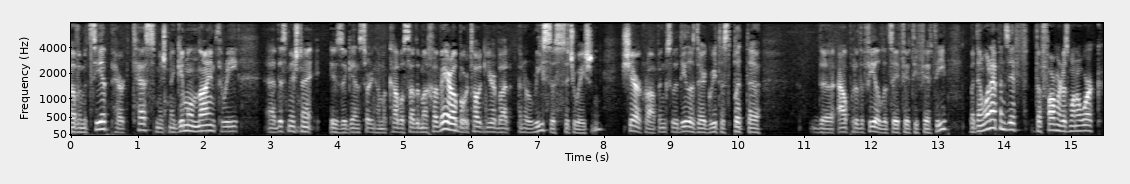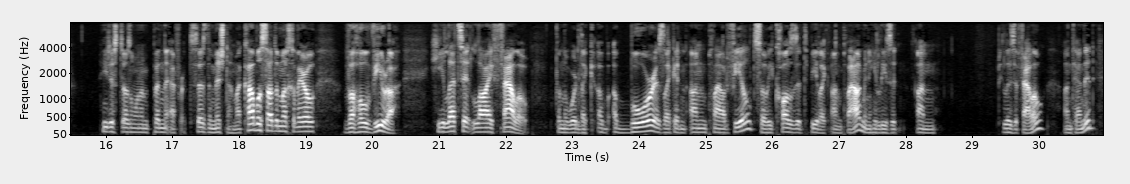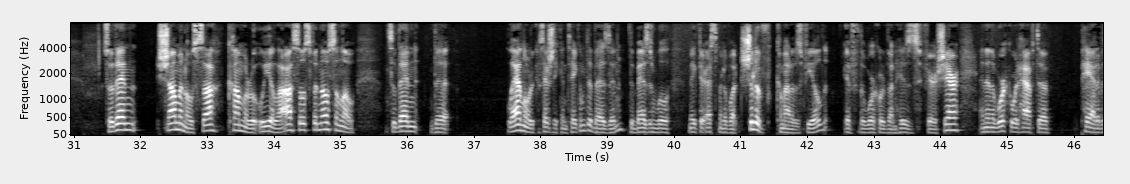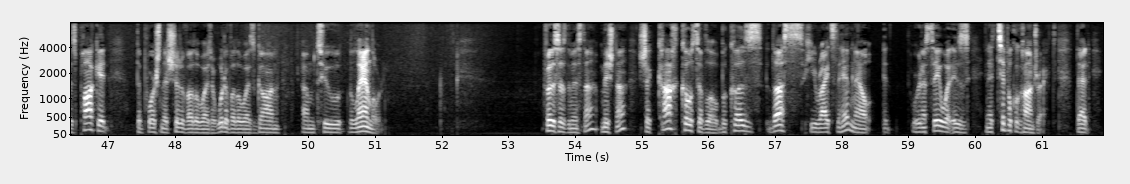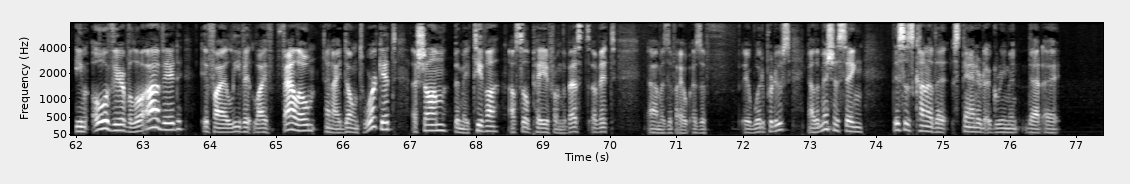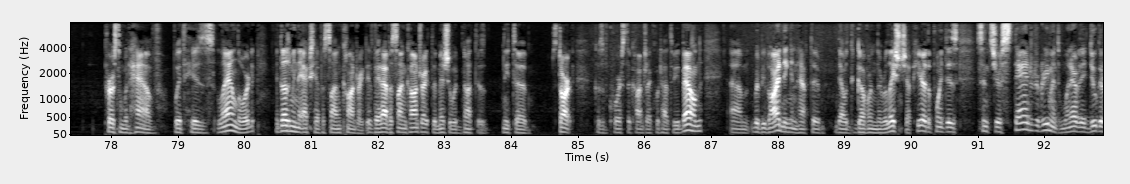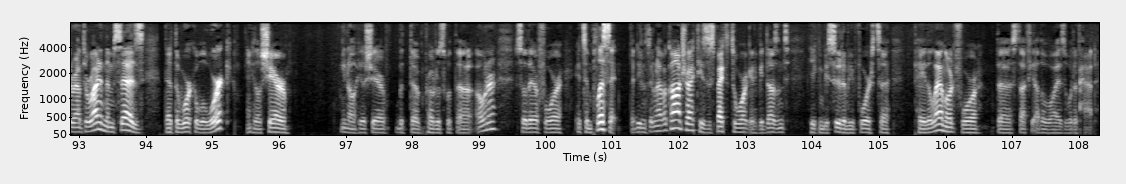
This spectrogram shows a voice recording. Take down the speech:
Bava Metzia, Perik Tes, Mishnah Gimel 9 3. Uh, this Mishnah is again starting Hamakabal Sadama Chavero, but we're talking here about an Arisis situation, sharecropping. So the dealers there agreed to split the the output of the field, let's say 50 50. But then what happens if the farmer doesn't want to work? He just doesn't want to put in the effort. Says the Mishnah, Makabal Sadama Chavero Vahovira. He lets it lie fallow. From the word like a, a bore is like an unplowed field, so he causes it to be like unplowed, meaning he leaves it un he leaves it fallow, untended. So then shamanosa kamaruuya la'asos v'nosanlo. So then the landlord essentially can take him to Beis Din. The Beis Din will make their estimate of what should have come out of this field if the worker would have done his fair share, and then the worker would have to pay out of his pocket the portion that should have otherwise or would have otherwise gone um, to the landlord. Further says the Mishnah, Mishnah, Shekach Kosevlo, because thus he writes to him. Now, it, we're going to say what is in a typical contract that im ovir velo avid, if I leave it life fallow and I don't work it, asham b'metiva, I'll still pay from the best of it, um, as if I as if it would produce. Now the Mishnah is saying this is kind of the standard agreement that a person would have with his landlord. It doesn't mean they actually have a signed contract. If they'd have a signed contract, the Mishnah would not need to start because of course the contract would have to be bound, um, would be binding and have to that would govern the relationship. Here the point is since your standard agreement, whenever they do get around to writing them, says that the worker will work and he'll share you know, he'll share with the produce with the owner. So therefore, it's implicit that even if they don't have a contract, he's expected to work, and if he doesn't, he can be sued and be forced to pay the landlord for the stuff he otherwise would have had.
